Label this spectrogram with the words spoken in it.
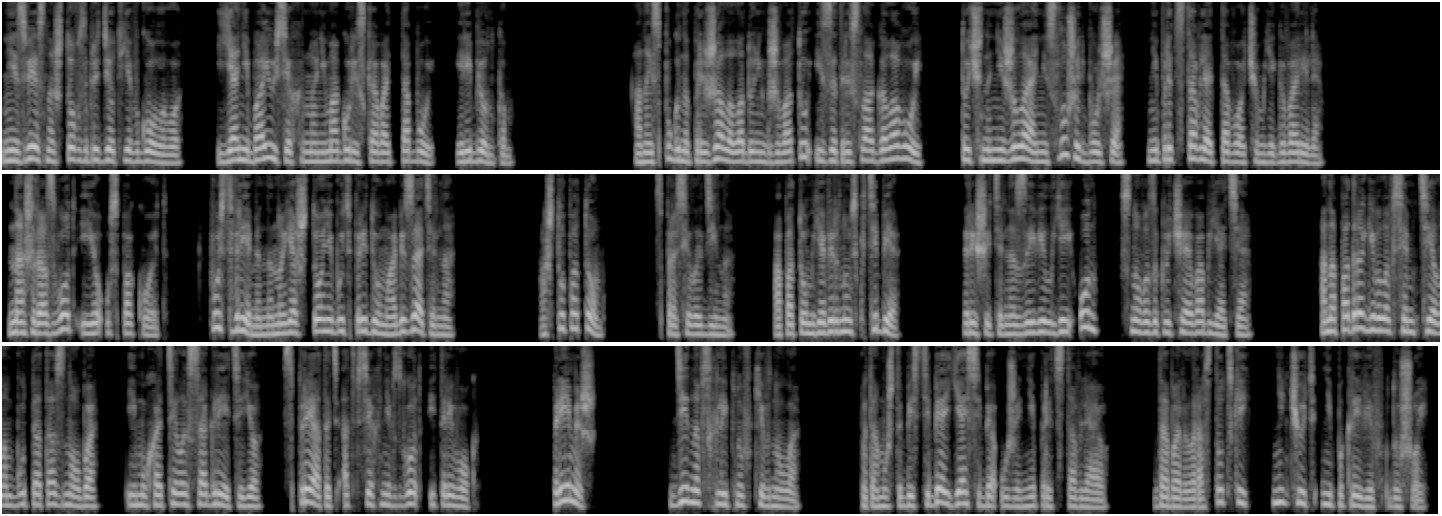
Неизвестно, что взбредет ей в голову. Я не боюсь их, но не могу рисковать тобой и ребенком. Она испуганно прижала ладонь к животу и затрясла головой, точно не желая ни слушать больше, ни представлять того, о чем ей говорили. Наш развод ее успокоит. Пусть временно, но я что-нибудь придумаю обязательно. А что потом? спросила Дина а потом я вернусь к тебе», — решительно заявил ей он, снова заключая в объятия. Она подрагивала всем телом, будто от озноба, и ему хотелось согреть ее, спрятать от всех невзгод и тревог. «Примешь?» Дина, всхлипнув, кивнула. «Потому что без тебя я себя уже не представляю», — добавил Ростоцкий, ничуть не покривив душой.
